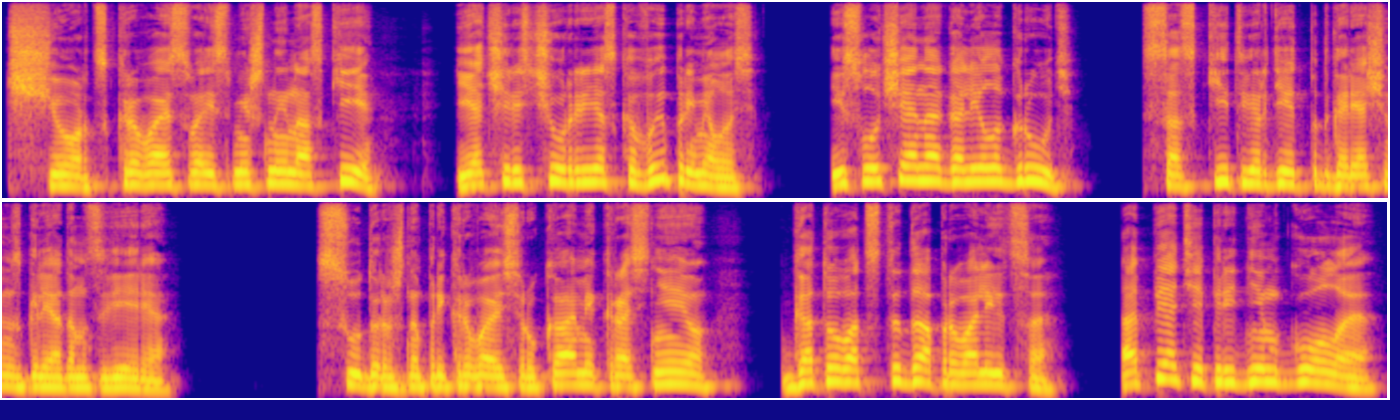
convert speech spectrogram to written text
Черт, скрывая свои смешные носки, я чересчур резко выпрямилась и случайно оголила грудь. Соски твердеют под горящим взглядом зверя. Судорожно прикрываюсь руками, краснею, готов от стыда провалиться. Опять я перед ним голая.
